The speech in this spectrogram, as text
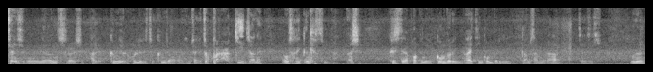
2015년 7월 18일 금요일 홀리리치 긍정하고 힘차게 쩍빡기 전에 영상이 끊겼습니다. 다시 크리스티나 퍼피님 꼼돌이 라이팅 꼼돌이 감사합니다. 오늘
